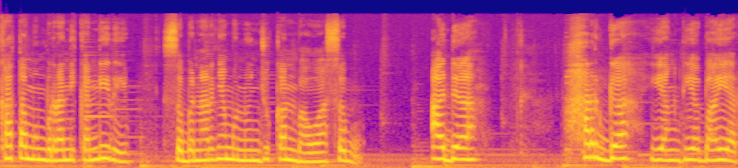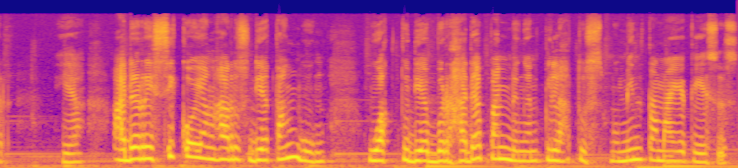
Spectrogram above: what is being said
kata memberanikan diri sebenarnya menunjukkan bahwa ada harga yang dia bayar ya. Ada risiko yang harus dia tanggung waktu dia berhadapan dengan Pilatus meminta mayat Yesus.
